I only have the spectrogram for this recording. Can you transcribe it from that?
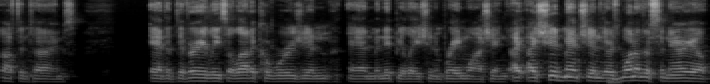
oftentimes, and at the very least, a lot of coercion and manipulation and brainwashing. I, I, should mention there's one other scenario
